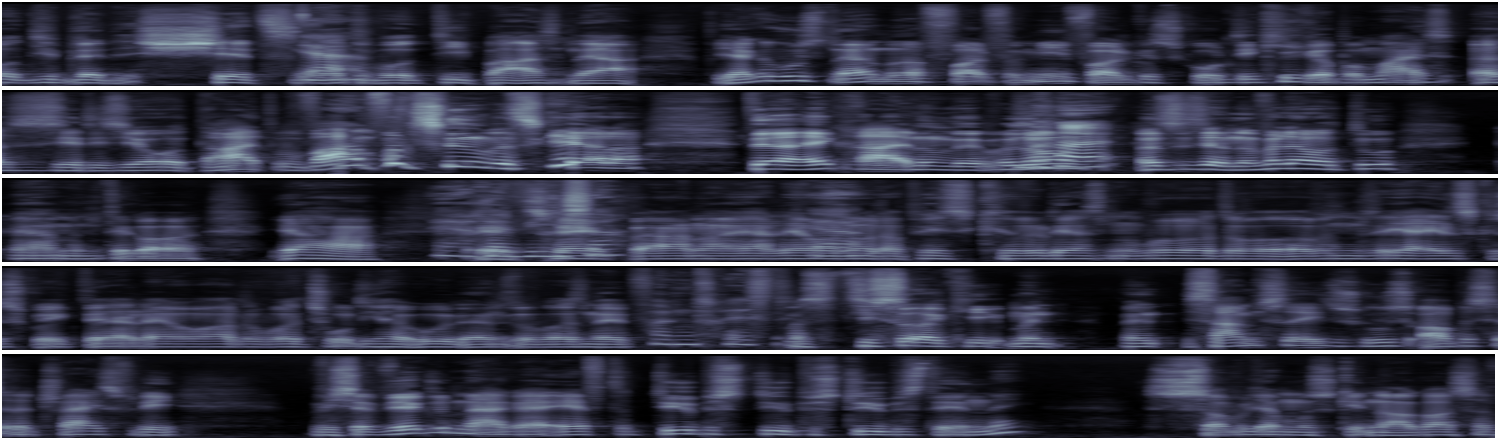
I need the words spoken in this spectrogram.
ved, de bliver det shit, sådan Ja. ja. du ved, de er bare sådan der. Jeg kan huske, når jeg møder folk fra min folkeskole, de kigger på mig, og så siger de, jo, nej, du er varm for tiden, hvad sker der? Det har jeg ikke regnet med. Du? Nej. Og så siger jeg, "Nå, hvad laver du? Ja, men det går, jeg har Ja, øh, tre børn, og jeg laver Ja. noget, der er pisse kedeligt. Jeg, sådan, "Wow, du ved, og sådan, jeg elsker sgu ikke det, jeg laver, og du ved, jeg tog de her uddannelser, og sådan lidt. Fucking trist. Og så de sidder og kigger, men, men samtidig, du skal huske opposite tracks, fordi hvis jeg virkelig mærker efter dybest, dybest, dybest inde, ikke, så vil jeg måske nok også,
